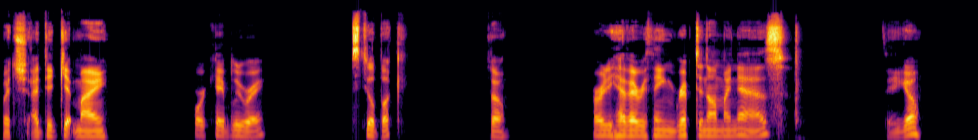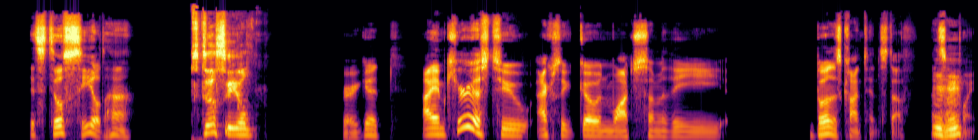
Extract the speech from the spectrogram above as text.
which I did get my 4K Blu-ray steelbook. So already have everything ripped in on my NAS. There you go. It's still sealed, huh? Still sealed. Very good. I am curious to actually go and watch some of the bonus content stuff at some Mhm. point.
